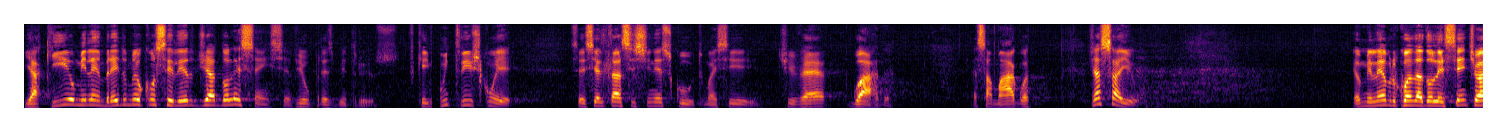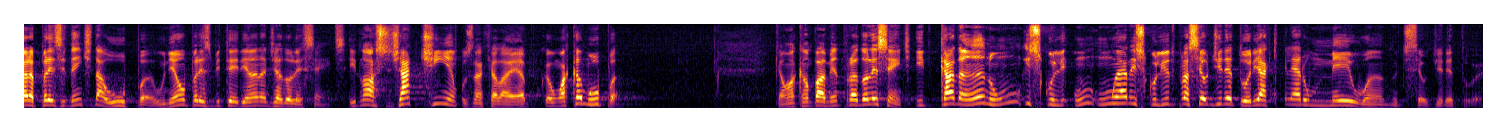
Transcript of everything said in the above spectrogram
E aqui eu me lembrei do meu conselheiro de adolescência, viu, presbítero Fiquei muito triste com ele sei se ele está assistindo esse culto, mas se tiver, guarda. Essa mágoa já saiu. Eu me lembro quando adolescente eu era presidente da UPA, União Presbiteriana de Adolescentes. E nós já tínhamos naquela época um acamupa, que é um acampamento para adolescente. E cada ano um, escolhi, um, um era escolhido para ser o diretor, e aquele era o meu ano de ser o diretor.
